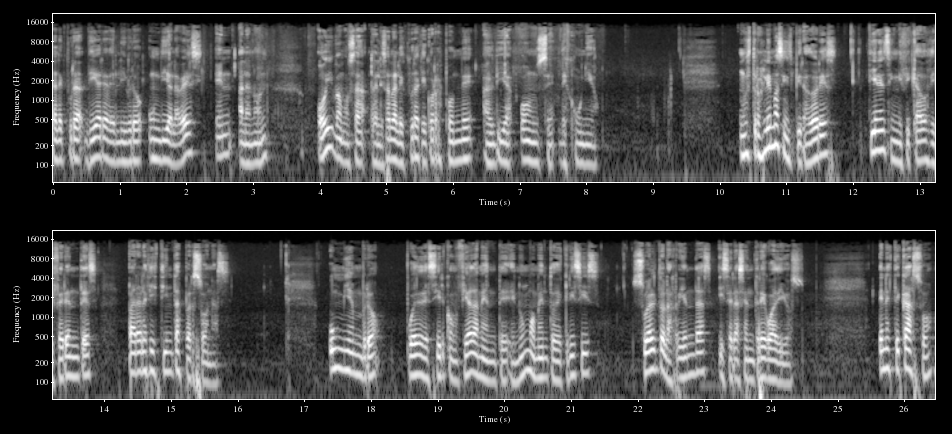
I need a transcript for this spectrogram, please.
la lectura diaria del libro Un día a la vez en Alanón Hoy vamos a realizar la lectura que corresponde al día 11 de junio. Nuestros lemas inspiradores tienen significados diferentes para las distintas personas. Un miembro puede decir confiadamente en un momento de crisis, suelto las riendas y se las entrego a Dios. En este caso,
